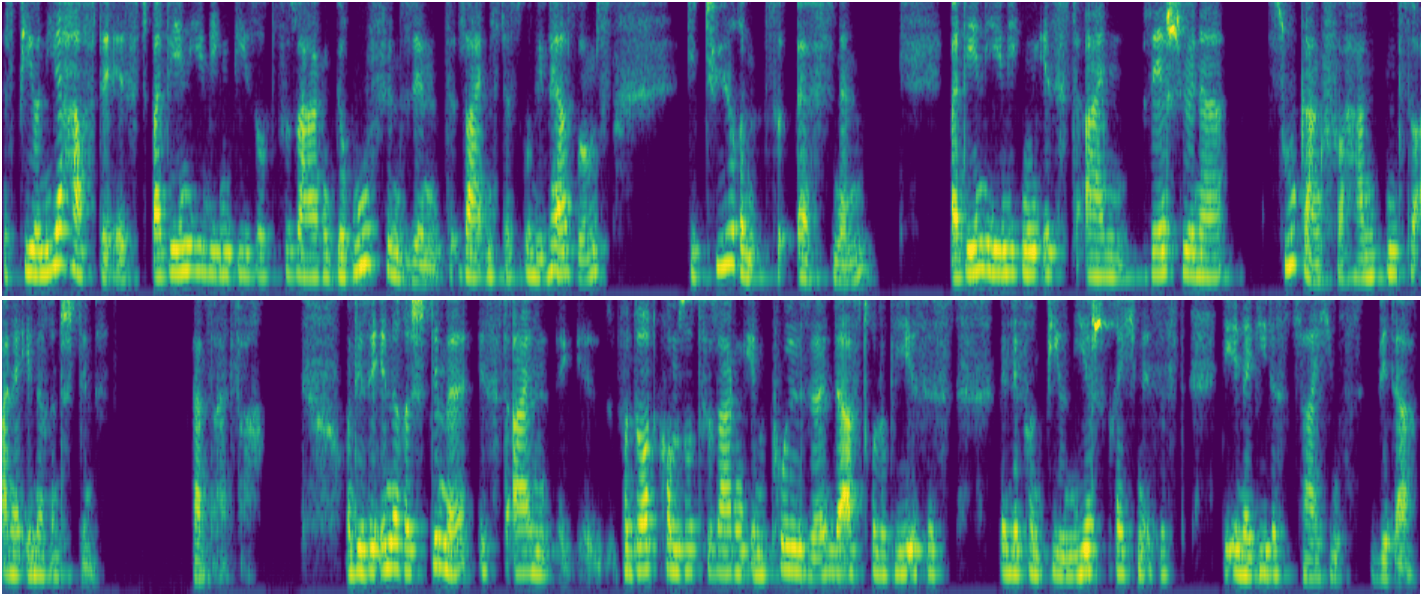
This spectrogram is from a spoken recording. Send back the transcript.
Das Pionierhafte ist bei denjenigen, die sozusagen berufen sind seitens des Universums, die Türen zu öffnen. Bei denjenigen ist ein sehr schöner Zugang vorhanden zu einer inneren Stimme. Ganz einfach. Und diese innere Stimme ist ein, von dort kommen sozusagen Impulse. In der Astrologie ist es, wenn wir von Pionier sprechen, ist es die Energie des Zeichens Widder.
